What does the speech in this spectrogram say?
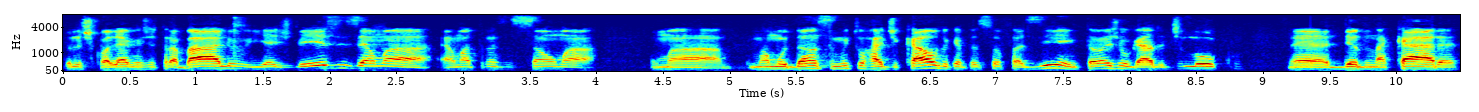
pelos colegas de trabalho, e às vezes é uma, é uma transição, uma, uma, uma mudança muito radical do que a pessoa fazia, então é julgado de louco, né, dedo na cara.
